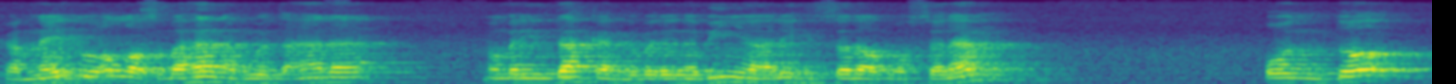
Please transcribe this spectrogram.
Karena itu Allah Subhanahu wa taala memerintahkan kepada nabinya alaihi salatu wassalam untuk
